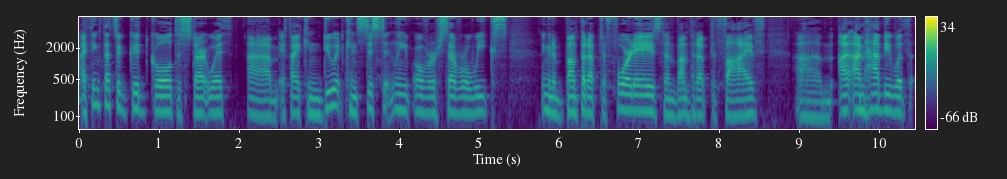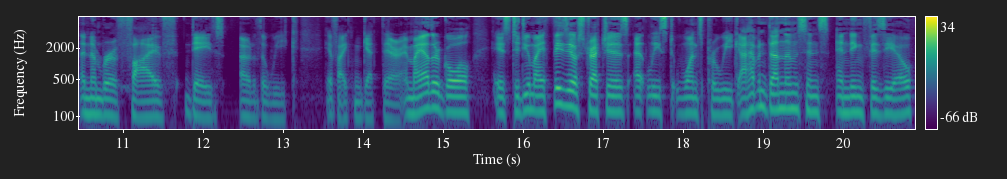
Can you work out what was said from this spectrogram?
I think that's a good goal to start with. Um, if I can do it consistently over several weeks, I'm going to bump it up to four days, then bump it up to five. Um, I, am happy with a number of five days out of the week if I can get there. And my other goal is to do my physio stretches at least once per week. I haven't done them since ending physio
